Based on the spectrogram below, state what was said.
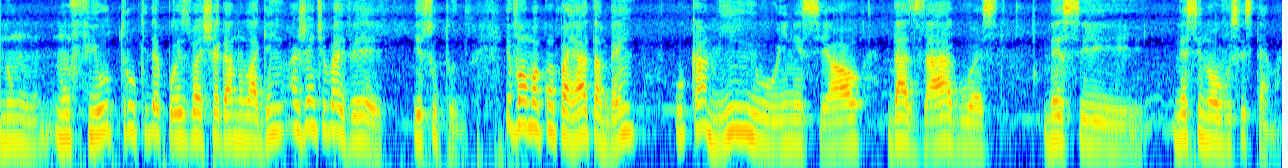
num, num filtro que depois vai chegar no laguinho, a gente vai ver isso tudo. E vamos acompanhar também o caminho inicial das águas nesse, nesse novo sistema.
